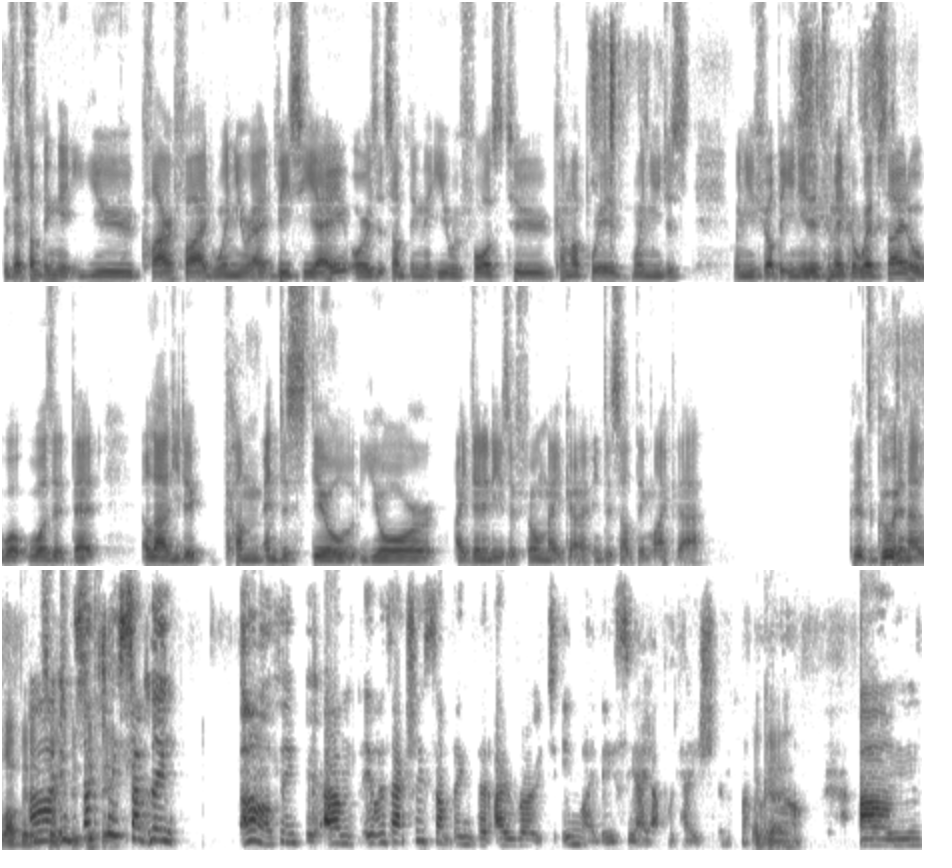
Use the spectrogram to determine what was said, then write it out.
was that something that you clarified when you were at VCA, or is it something that you were forced to come up with when you just when you felt that you needed to make a website, or what was it that allowed you to come and distill your identity as a filmmaker into something like that? Because it's good, and I love that it's Uh, so it was specific. actually something. Oh, thank you. Um, it was actually something that I wrote in my VCA application. Okay. Um,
